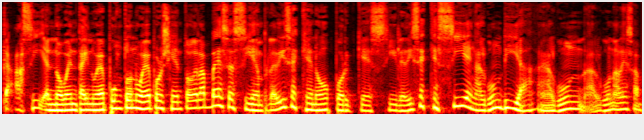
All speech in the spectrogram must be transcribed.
casi el 99.9% de las veces siempre le dices que no, porque si le dices que sí en algún día, en algún, alguna de esas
